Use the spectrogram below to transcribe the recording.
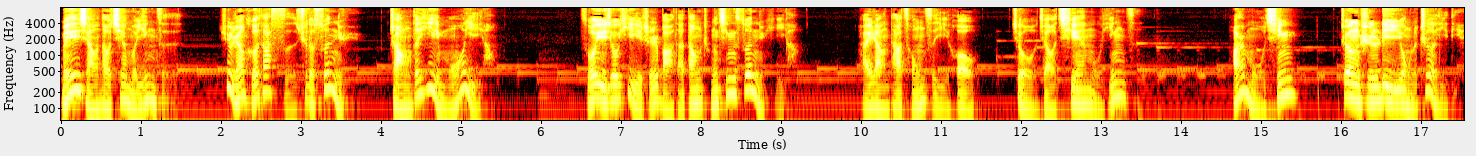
没想到千木英子居然和他死去的孙女长得一模一样，所以就一直把她当成亲孙女一样，还让她从此以后就叫千木英子。而母亲，正是利用了这一点，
